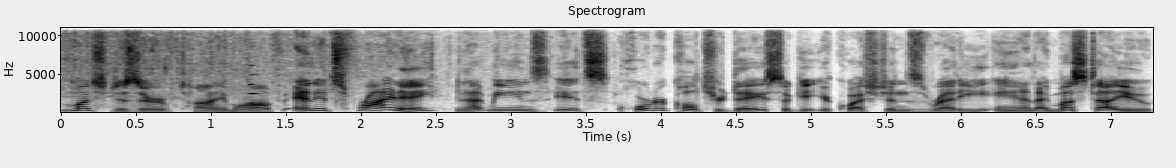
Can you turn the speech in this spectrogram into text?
much deserved time off. And it's Friday. That means it's Horticulture Day. So get your questions ready. And I must tell you,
